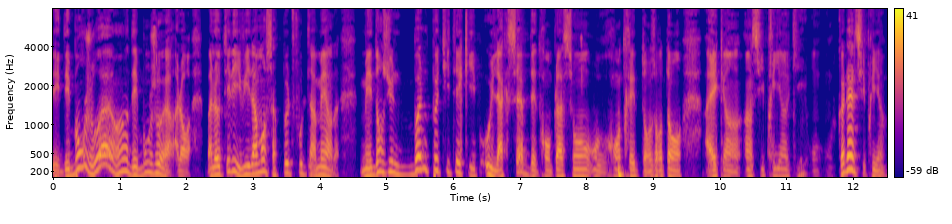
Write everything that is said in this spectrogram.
des, des bons joueurs, hein, des bons joueurs. Alors Balotelli, évidemment, ça peut te foutre la merde, mais dans une bonne petite équipe où il accepte d'être remplaçant ou rentrer de temps en temps avec un, un Cyprien qui, on, on le connaît le Cyprien,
